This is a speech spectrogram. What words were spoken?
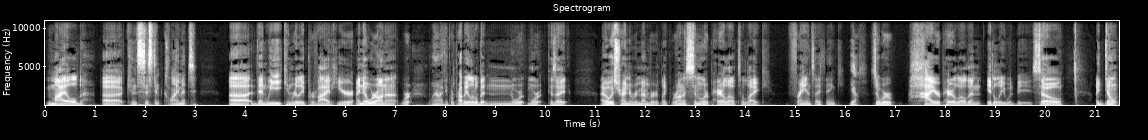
mild, uh, consistent climate uh, than we can really provide here. I know we're on a we're well, I think we're probably a little bit nor- more because I I'm always trying to remember like we're on a similar parallel to like France, I think. Yes. So we're higher parallel than Italy would be. So I don't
